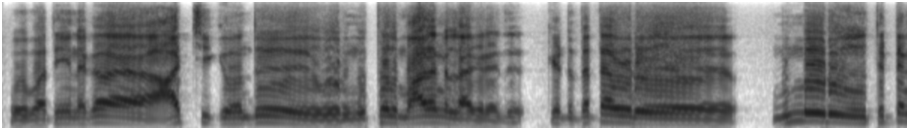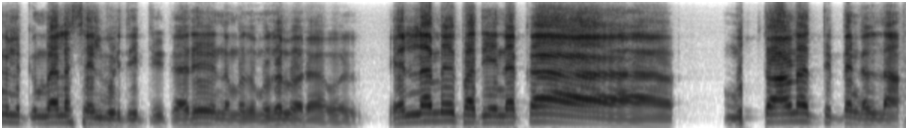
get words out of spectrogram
இப்போ பார்த்தீங்கன்னாக்கா ஆட்சிக்கு வந்து ஒரு முப்பது மாதங்கள் ஆகிறது. கிட்டத்தட்ட ஒரு முந்நூறு திட்டங்களுக்கு மேலே செயல்படுத்திட்டு இருக்காரு நமது முதல்வர் அவர்கள். எல்லாமே பார்த்தீங்கன்னாக்கா முத்தான திட்டங்கள் தான்.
